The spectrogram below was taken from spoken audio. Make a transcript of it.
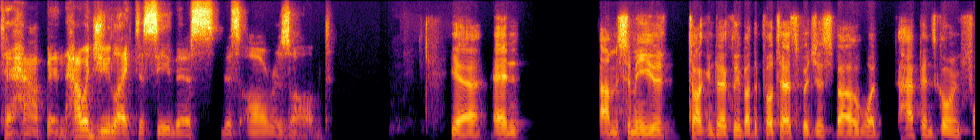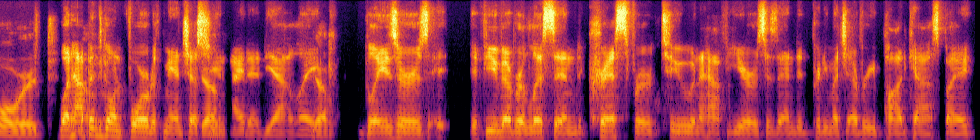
to happen? How would you like to see this this all resolved? Yeah, and I'm assuming you're talking directly about the protests, but just about what happens going forward. What happens going forward with Manchester Yeah. United? Yeah, like Yeah. Glazers. If you've ever listened, Chris for two and a half years has ended pretty much every podcast by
